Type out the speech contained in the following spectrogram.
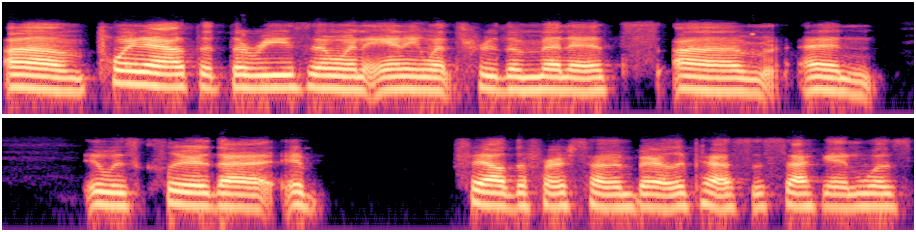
um, point out that the reason when Annie went through the minutes um, and it was clear that it failed the first time and barely passed the second was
